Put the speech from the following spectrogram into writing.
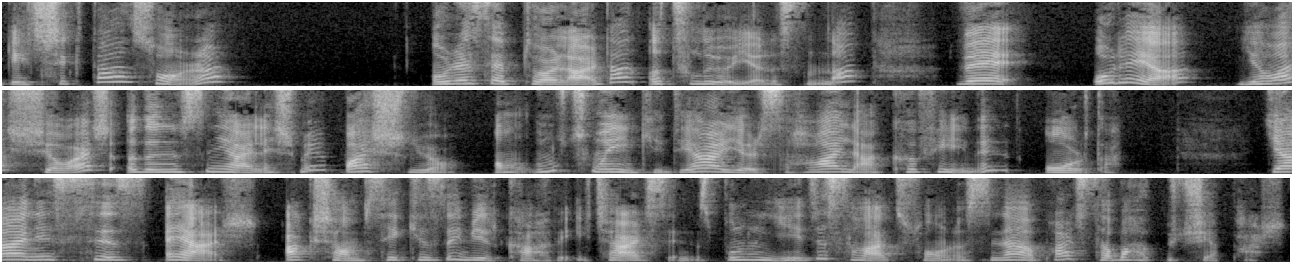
geçtikten sonra o reseptörlerden atılıyor yarısından ve oraya yavaş yavaş adenosin yerleşmeye başlıyor. Ama unutmayın ki diğer yarısı hala kafeinin orada. Yani siz eğer akşam 8'de bir kahve içerseniz bunun 7 saat sonrası ne yapar? Sabah 3 yapar.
